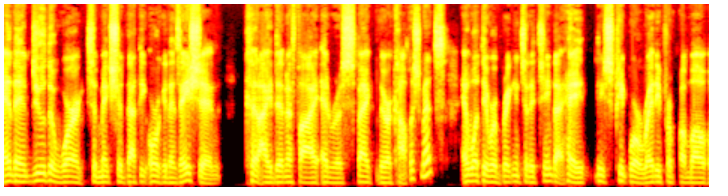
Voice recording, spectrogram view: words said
and then do the work to make sure that the organization could identify and respect their accomplishments and what they were bringing to the team that, hey, these people are ready for promo.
